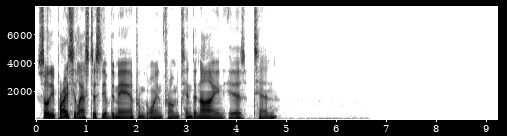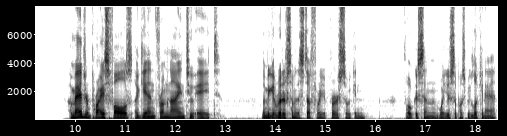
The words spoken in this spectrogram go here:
So the price elasticity of demand from going from 10 to 9 is 10. Imagine price falls again from 9 to 8. Let me get rid of some of this stuff for you first so we can focus on what you're supposed to be looking at.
